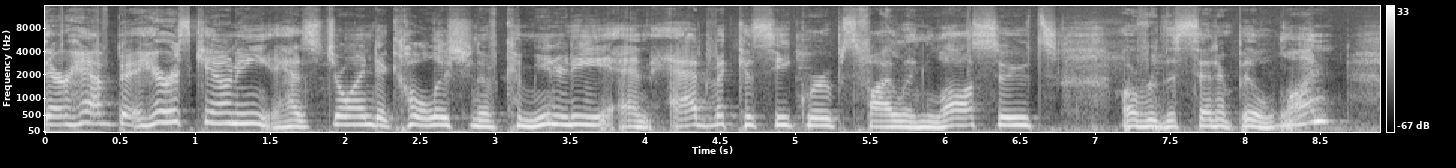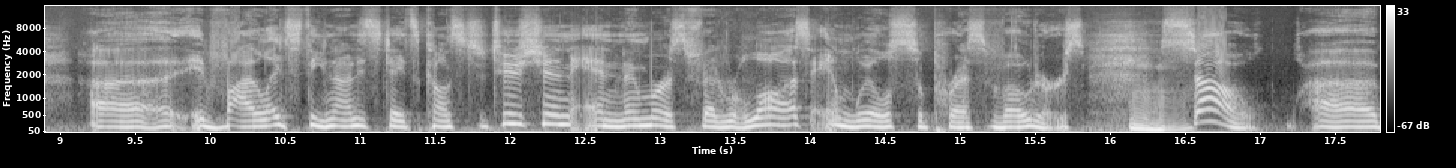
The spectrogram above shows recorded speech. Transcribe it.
there have been Harris County has joined a coalition of community and advocacy groups filing lawsuits over the Senate Bill One. Uh, it violates the United States Constitution and numerous federal laws and will suppress voters. So. Uh,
